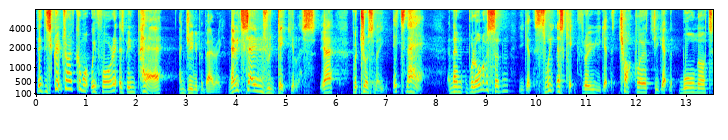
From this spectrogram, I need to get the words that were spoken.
the descriptor I've come up with for it has been pear and juniper berry. Now it sounds ridiculous, yeah? But trust me, it's there. And then, but all of a sudden, you get the sweetness kick through, you get the chocolate, you get the walnut.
